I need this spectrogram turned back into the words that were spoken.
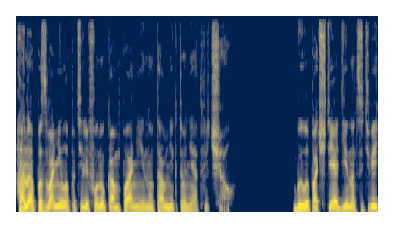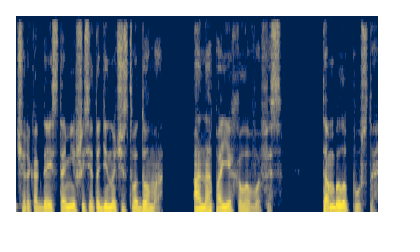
Она позвонила по телефону компании, но там никто не отвечал. Было почти одиннадцать вечера, когда, истомившись от одиночества дома, она поехала в офис. Там было пусто.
